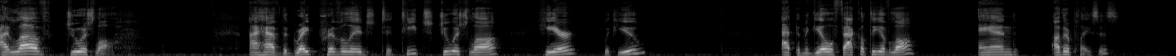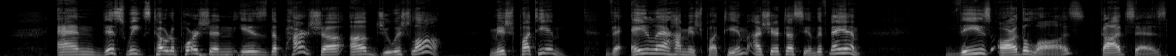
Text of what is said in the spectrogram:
I love Jewish law. I have the great privilege to teach Jewish law here with you at the McGill Faculty of Law and other places. And this week's Torah portion is the Parsha of Jewish law, Mishpatim. Ve'ele hamishpatim asher tasim lifneim. These are the laws, God says,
